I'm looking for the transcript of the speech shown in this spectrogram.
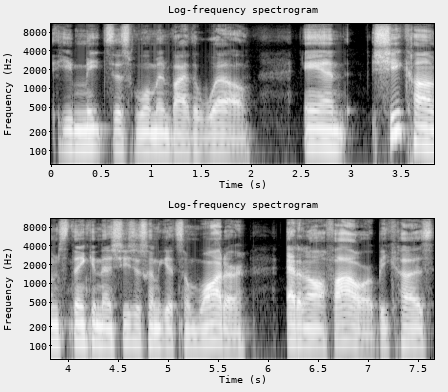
he meets this woman by the well, and she comes thinking that she's just going to get some water at an off hour because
